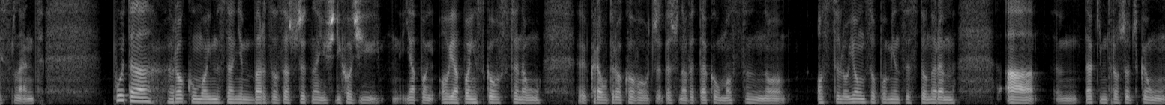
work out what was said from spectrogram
Iceland. Płyta roku moim zdaniem bardzo zaszczytna, jeśli chodzi Japo- o japońską scenę e, krautrockową, czy też nawet taką mocno oscylującą pomiędzy stonerem a takim troszeczkę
